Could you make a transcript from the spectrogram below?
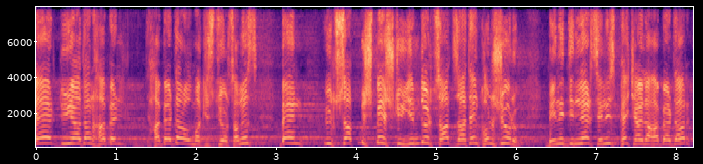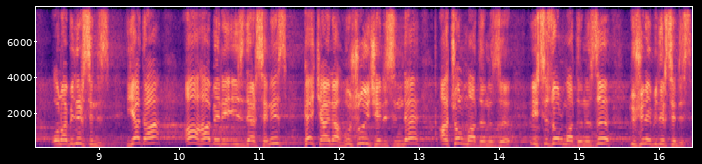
Eğer dünyadan haber, haberdar olmak istiyorsanız ben 365 gün 24 saat zaten konuşuyorum. Beni dinlerseniz pekala haberdar olabilirsiniz. Ya da A Haber'i izlerseniz pekala huşu içerisinde aç olmadığınızı, işsiz olmadığınızı düşünebilirsiniz.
